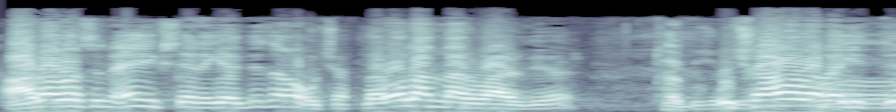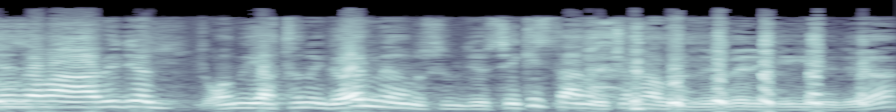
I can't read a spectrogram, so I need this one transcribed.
Arabasının en yükseğine geldiği zaman uçakları olanlar var diyor. Tabii canım. Uçağı olana gittiğin zaman abi diyor onun yatını görmüyor musun diyor. Sekiz tane uçak alır diyor benimki gibi diyor.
